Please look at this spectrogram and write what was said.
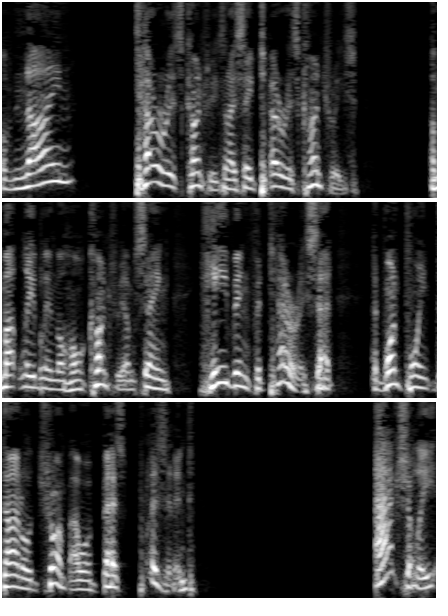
of nine terrorist countries, and I say terrorist countries. I'm not labeling the whole country. I'm saying haven for terrorists. That at one point, Donald Trump, our best president, actually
